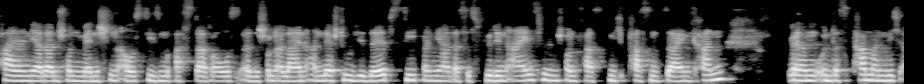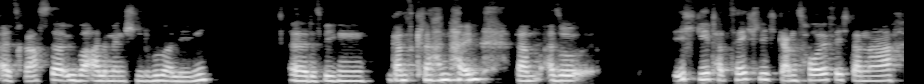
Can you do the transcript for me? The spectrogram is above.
fallen ja dann schon Menschen aus diesem Raster raus. Also schon allein an der Studie selbst sieht man ja, dass es für den Einzelnen schon fast nicht passend sein kann. Ähm, und das kann man nicht als Raster über alle Menschen drüberlegen. Äh, deswegen ganz klar nein. Also ich gehe tatsächlich ganz häufig danach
